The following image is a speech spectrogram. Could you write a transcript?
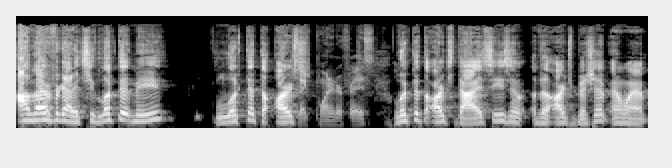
I'll never forget it. She looked at me, looked at the arch, Just like pointed her face. looked at the archdiocese and the archbishop, and went,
